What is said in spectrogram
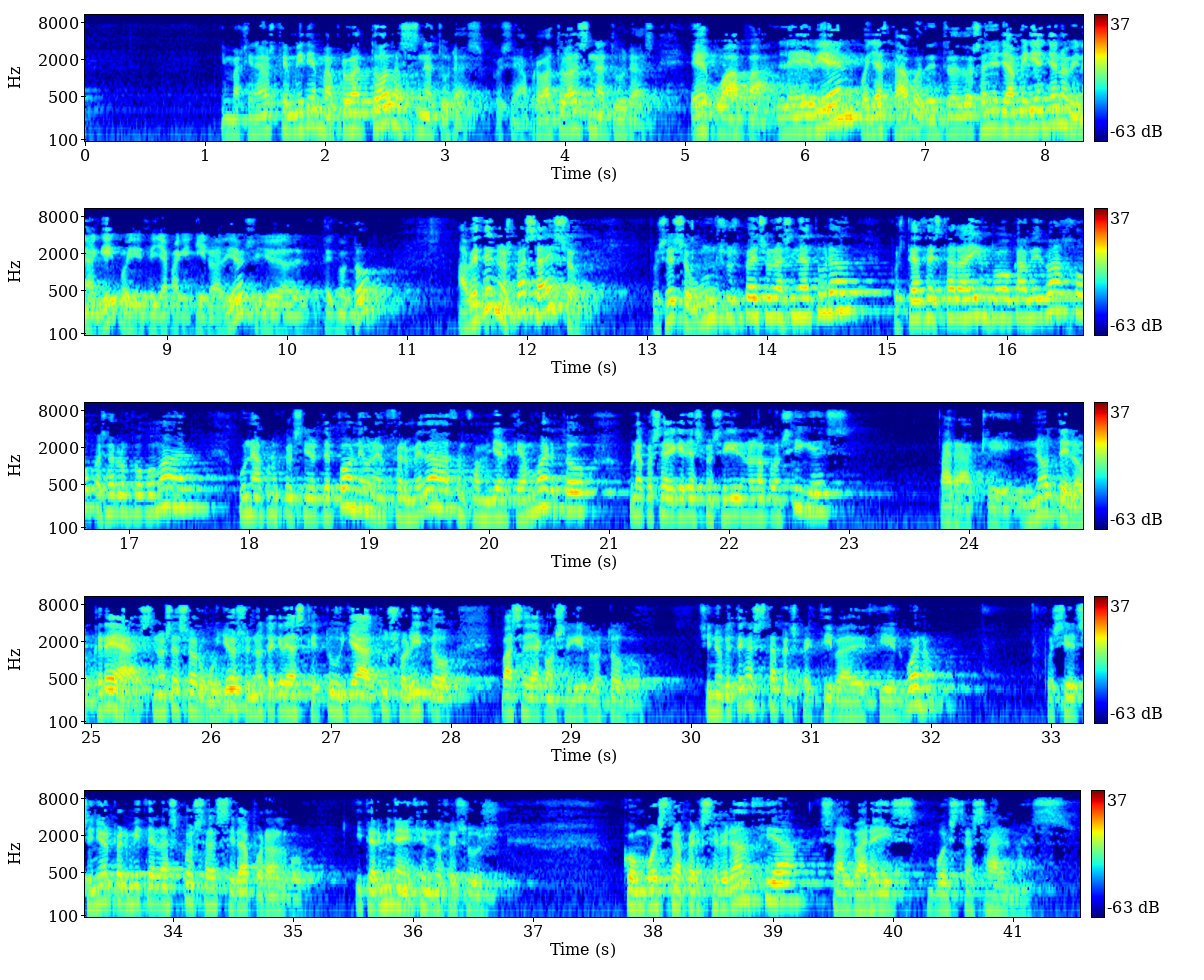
Imaginaos que Miriam me aprueba todas las asignaturas. Pues se aprueba todas las asignaturas. Es guapa, lee bien, pues ya está. Pues dentro de dos años ya Miriam ya no viene aquí. Pues dice, ¿ya para qué quiero a Dios? Y yo ya tengo todo. A veces nos pasa eso. Pues eso, un suspenso, una asignatura, pues te hace estar ahí un poco cabizbajo, pasarlo un poco mal, una cruz que el Señor te pone, una enfermedad, un familiar que ha muerto, una cosa que querías conseguir y no la consigues, para que no te lo creas, no seas orgulloso, no te creas que tú ya, tú solito, vas a conseguirlo todo, sino que tengas esta perspectiva de decir, bueno, pues si el Señor permite las cosas será por algo. Y termina diciendo Jesús, con vuestra perseverancia salvaréis vuestras almas.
